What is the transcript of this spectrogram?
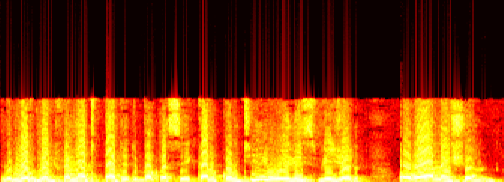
the movement for multi-party democracy, can continue with this vision of our nation,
